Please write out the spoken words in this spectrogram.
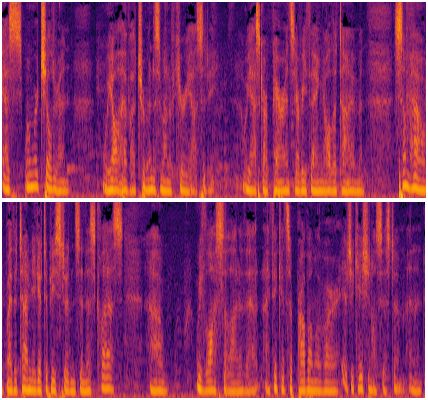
as when we're children, we all have a tremendous amount of curiosity. We ask our parents everything all the time, and somehow by the time you get to be students in this class, uh, we've lost a lot of that. I think it's a problem of our educational system. And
